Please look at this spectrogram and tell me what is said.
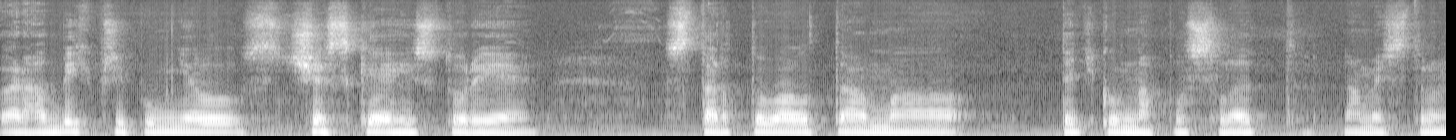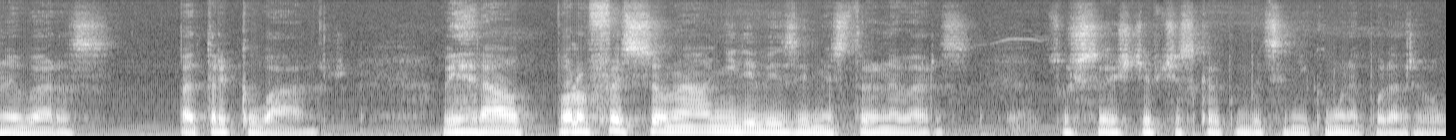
rád bych připomněl z české historie, startoval tam teď naposled na Mistr Universe Petr Kovář, vyhrál profesionální divizi Mistr Universe, což se ještě v České republice nikomu nepodařilo.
